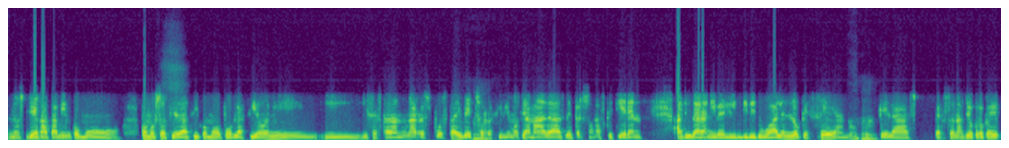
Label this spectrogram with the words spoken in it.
nos llega también como, como sociedad y como población y, se está dando una respuesta y de hecho recibimos llamadas de personas que quieren ayudar a nivel individual en lo que sea, ¿no? Porque las personas, yo creo que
